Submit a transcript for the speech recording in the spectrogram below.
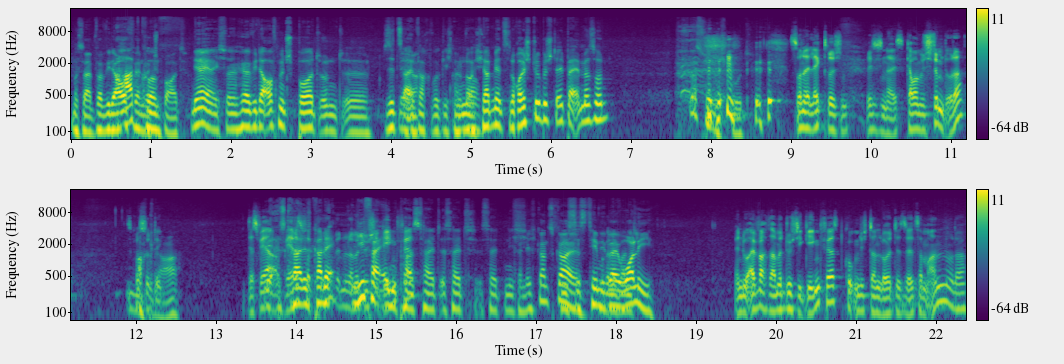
Musst du einfach wieder aufhören Hardcore. mit Sport. Ja, ja, ich höre wieder auf mit Sport und äh, sitze Ja, einfach wirklich nur noch. Ich habe mir jetzt einen Rollstuhl bestellt bei Amazon. Das finde ich gut. So einen elektrischen. Richtig nice. Kann man bestimmt, oder? Das Ach, kostet Ding. klar. Das wäre ist wär gerade das ist gerade wenn du damit Lieferengpass fährst? halt, ist halt, ist halt nicht. Finde ich ganz geil. Wie bei. Wally. Wenn du einfach damit durch die Gegend fährst, gucken dich dann Leute seltsam an, oder?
